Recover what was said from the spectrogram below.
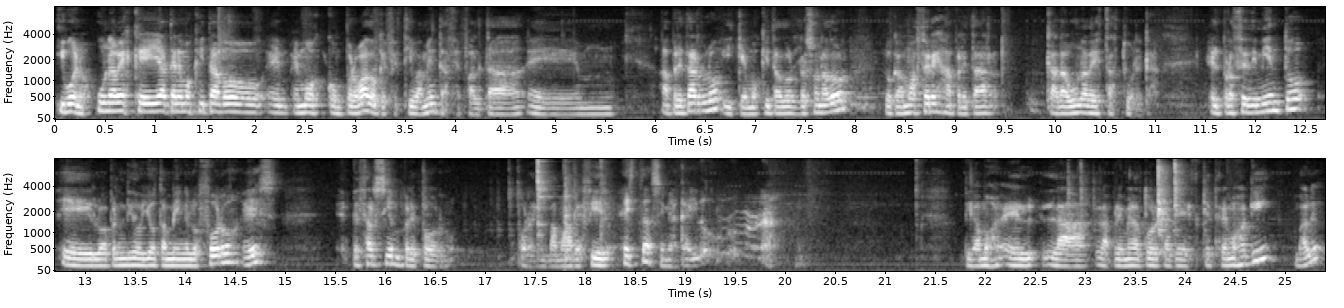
Y bueno, una vez que ya tenemos quitado, hemos comprobado que efectivamente hace falta eh, apretarlo y que hemos quitado el resonador, lo que vamos a hacer es apretar cada una de estas tuercas. El procedimiento, eh, lo he aprendido yo también en los foros, es empezar siempre por, por vamos a decir esta, se me ha caído, digamos la, primera tuerca que, que tenemos aquí, ¿vale?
